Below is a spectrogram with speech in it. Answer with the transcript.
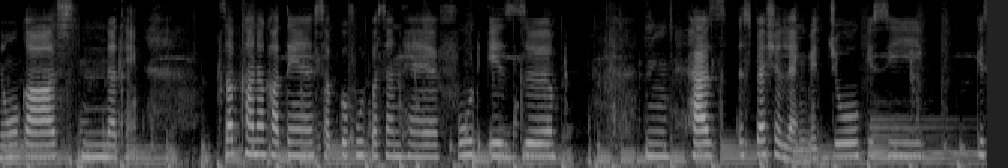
no caste nothing سب کھانا کھاتے ہیں سب کو فوڈ پسند ہے food is has special language جو کسی کس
